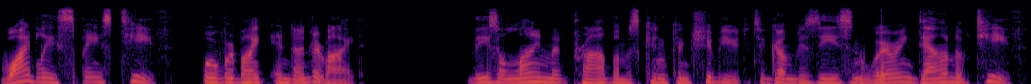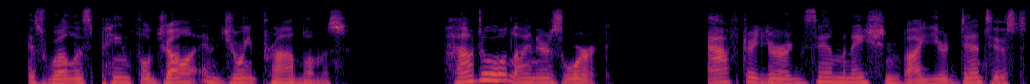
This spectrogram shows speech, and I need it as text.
widely spaced teeth, overbite and underbite. These alignment problems can contribute to gum disease and wearing down of teeth, as well as painful jaw and joint problems. How do aligners work? After your examination by your dentist,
